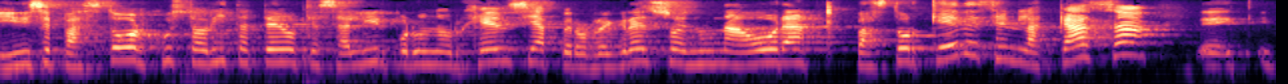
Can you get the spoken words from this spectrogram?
y dice, pastor, justo ahorita tengo que salir por una urgencia, pero regreso en una hora. Pastor, quédese en la casa. Eh,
